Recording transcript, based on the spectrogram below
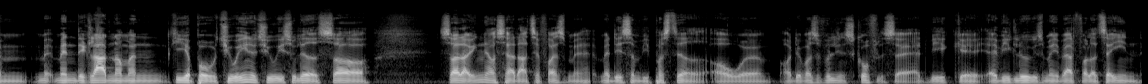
Um, men det er klart, når man kigger på 2021 isoleret, så, så er der ingen af os her, der er tilfredse med, med det, som vi præsterede. Og, øh, og det var selvfølgelig en skuffelse, at vi ikke, øh, at vi ikke lykkedes med i hvert fald at tage en,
